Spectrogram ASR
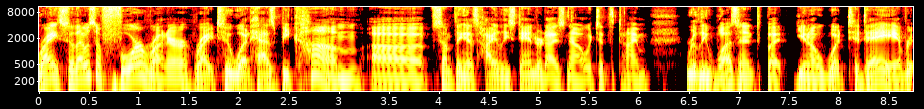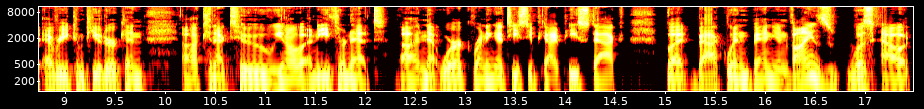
Right. So that was a forerunner, right, to what has become uh, something that's highly standardized now, which at the time really wasn't. But you know what? Today, every every computer can uh, connect to you know an Ethernet uh, network running a TCP/IP stack. But back when Banyan Vines was out,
